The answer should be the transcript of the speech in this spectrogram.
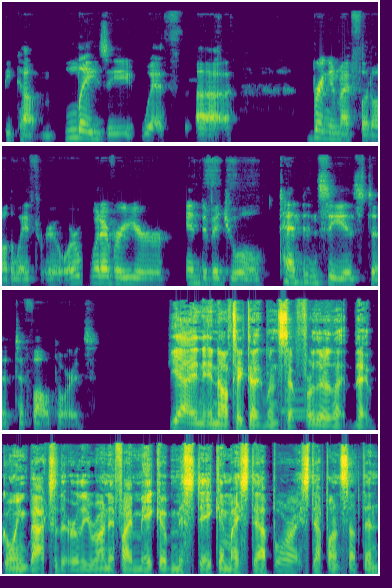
become lazy with uh, bringing my foot all the way through or whatever your individual tendency is to to fall towards yeah, and, and I'll take that one step further. That, that going back to the early run, if I make a mistake in my step or I step on something,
